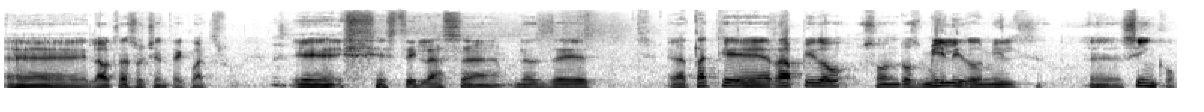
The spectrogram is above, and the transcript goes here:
Eh, la otra es 84. Eh, este, las, uh, las de el ataque rápido son 2000 y 2005.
